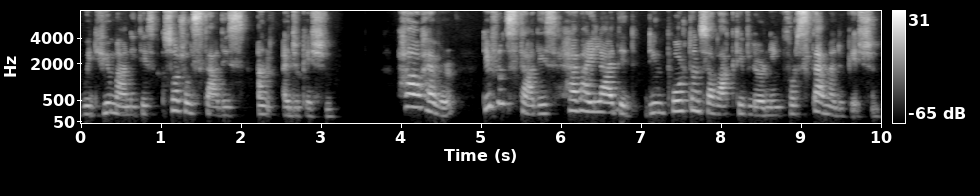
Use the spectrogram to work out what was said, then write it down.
with humanities, social studies and education. However, different studies have highlighted the importance of active learning for STEM education.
